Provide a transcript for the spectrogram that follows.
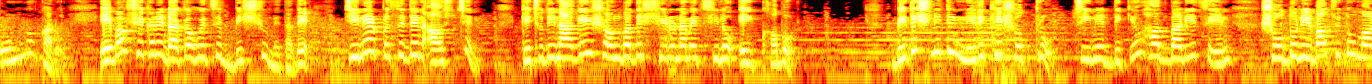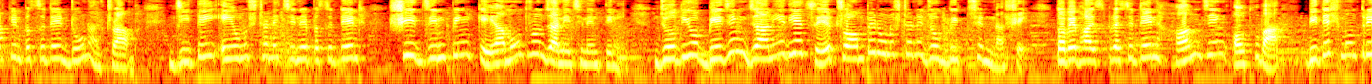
অন্য কারও। এবার সেখানে ডাকা হয়েছে বিশ্ব নেতাদের। চীনের প্রেসিডেন্ট আসছেন। কিছুদিন আগেই সংবাদের শিরোনামে ছিল এই খবর। বিদেশ নীতির নিরিখে শত্রু। চীনের দিকেও হাত বাড়িয়েছেন সদ্য নির্বাচিত মার্কিন প্রেসিডেন্ট ডোনাল্ড ট্রাম্প। জিতেই এই অনুষ্ঠানে চীনের প্রেসিডেন্ট শি জিনপিংকে আমন্ত্রণ জানিয়েছিলেন তিনি। যদিও বেজিং জানিয়ে দিয়েছে ট্রাম্পের অনুষ্ঠানে যোগ দিচ্ছেন না সে। তবে ভাইস প্রেসিডেন্ট হান জিং অথবা বিদেশমন্ত্রী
